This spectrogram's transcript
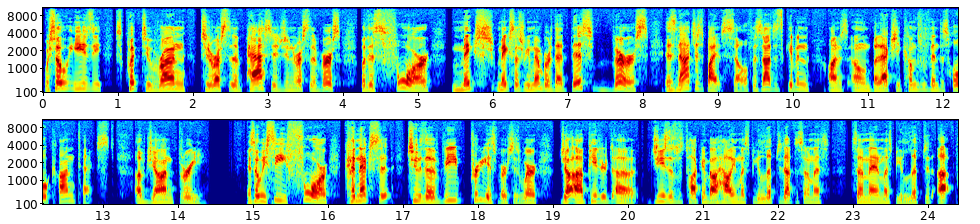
We're so easy, quick to run to the rest of the passage and the rest of the verse, but this for makes, makes us remember that this verse is not just by itself, it's not just given on its own, but it actually comes within this whole context of John 3. And so we see for connects it to the previous verses where uh, Peter, uh, Jesus was talking about how he must be lifted up, the Son of Man must be lifted up,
